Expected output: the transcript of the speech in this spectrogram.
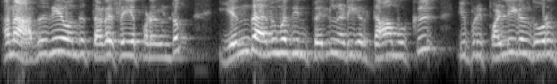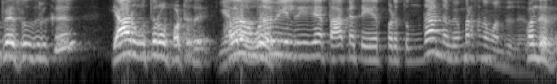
ஆனால் அதுவே வந்து தடை செய்யப்பட வேண்டும். எந்த அனுமதியின் பேரில் நடிகர் தாமுக்கு இப்படி பள்ளிகள் தோறும் பேசுவதற்கு யார் உத்தரவு போட்டது? அதில் உளவியல் ரீதியா தாக்கத்தை ஏற்படுத்தும் தான் அந்த விமர்சனம் வந்தது. வந்தது.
